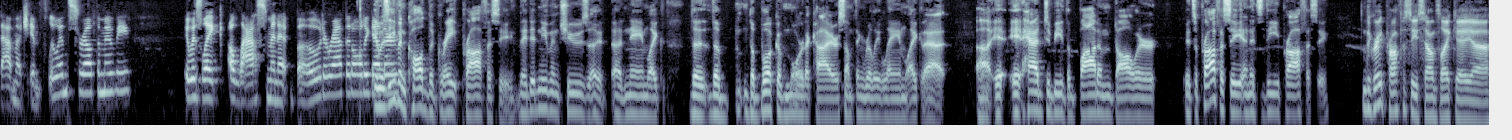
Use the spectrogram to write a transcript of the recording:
that much influence throughout the movie. It was like a last minute bow to wrap it all together. It was even called the Great Prophecy. They didn't even choose a, a name like the the the Book of Mordecai or something really lame like that. Uh, it it had to be the bottom dollar. It's a prophecy, and it's the prophecy. The Great Prophecy sounds like a uh,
